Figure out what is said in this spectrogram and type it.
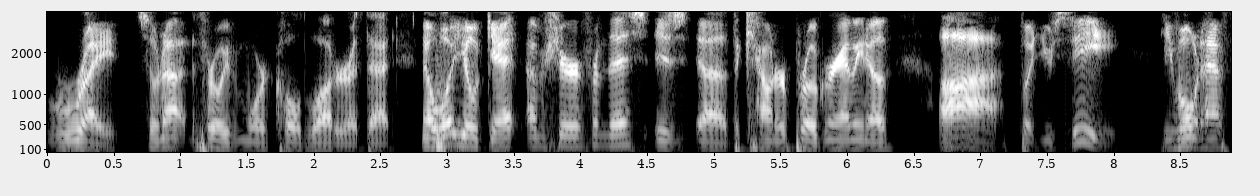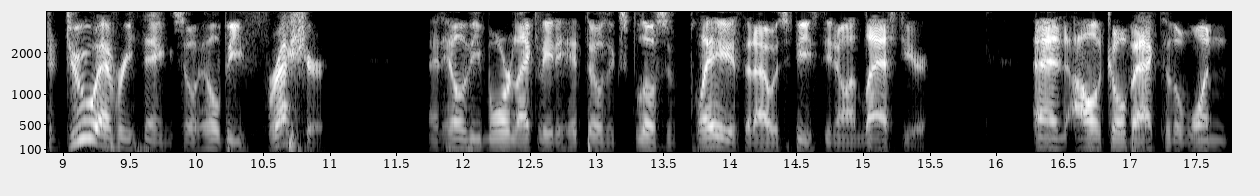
Right. So not to throw even more cold water at that. Now what you'll get, I'm sure, from this is uh, the counter programming of, ah, but you see, he won't have to do everything, so he'll be fresher. And he'll be more likely to hit those explosive plays that I was feasting on last year. And I'll go back to the one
